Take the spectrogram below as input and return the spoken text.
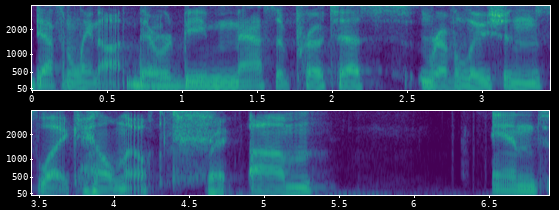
Definitely not. There would be massive protests, revolutions, like hell no. Right. Um, and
